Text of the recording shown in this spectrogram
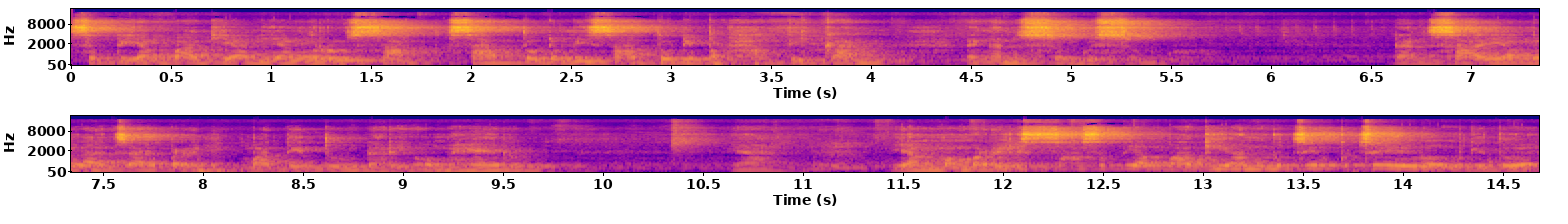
Setiap bagian yang rusak satu demi satu diperhatikan dengan sungguh-sungguh. Dan saya belajar berhikmat itu dari Om Heru. Ya, yang memeriksa setiap bagian kecil-kecil gitu ya.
